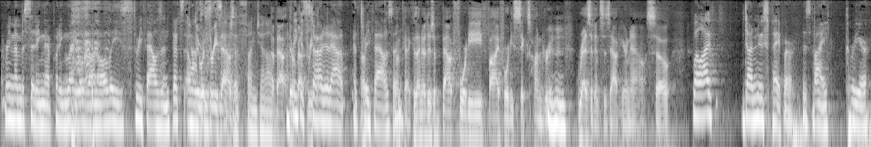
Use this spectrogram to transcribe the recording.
I remember sitting there putting labels on all these 3,000. That's copies. There were always 3,000. Such a fun job. About I there were think about it 3,000. started out at 3,000. Okay, because I know there's about 45, 4,600 Mm-hmm. residences out here now. So, Well, I've done newspaper is my career.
